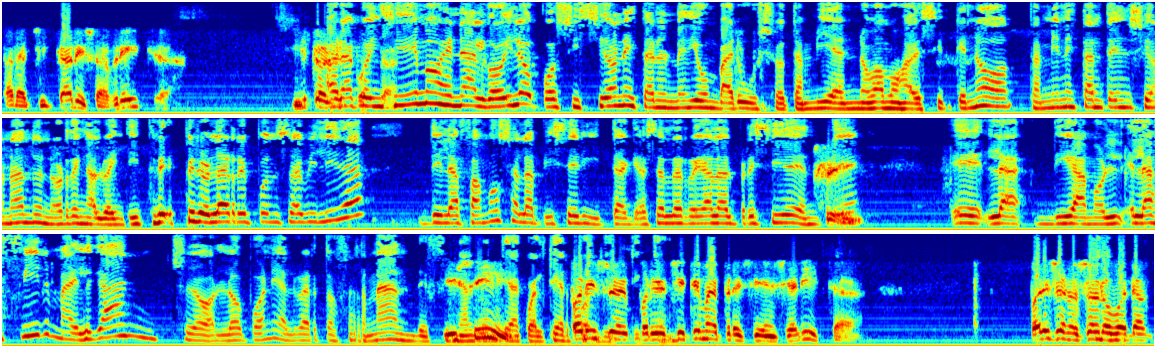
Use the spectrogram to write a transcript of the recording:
para achicar esas brechas. Y esto es lo Ahora coincidimos en algo, hoy la oposición está en el medio de un barullo también, no vamos a decir que no, también están tensionando en orden al 23, pero la responsabilidad de la famosa lapicerita que ayer le regala al presidente, Sí. eh, la, digamos, la firma, el gancho, lo pone Alberto Fernández finalmente sí, a cualquier por eso porque el sistema es presidencialista. Por eso nosotros votamos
